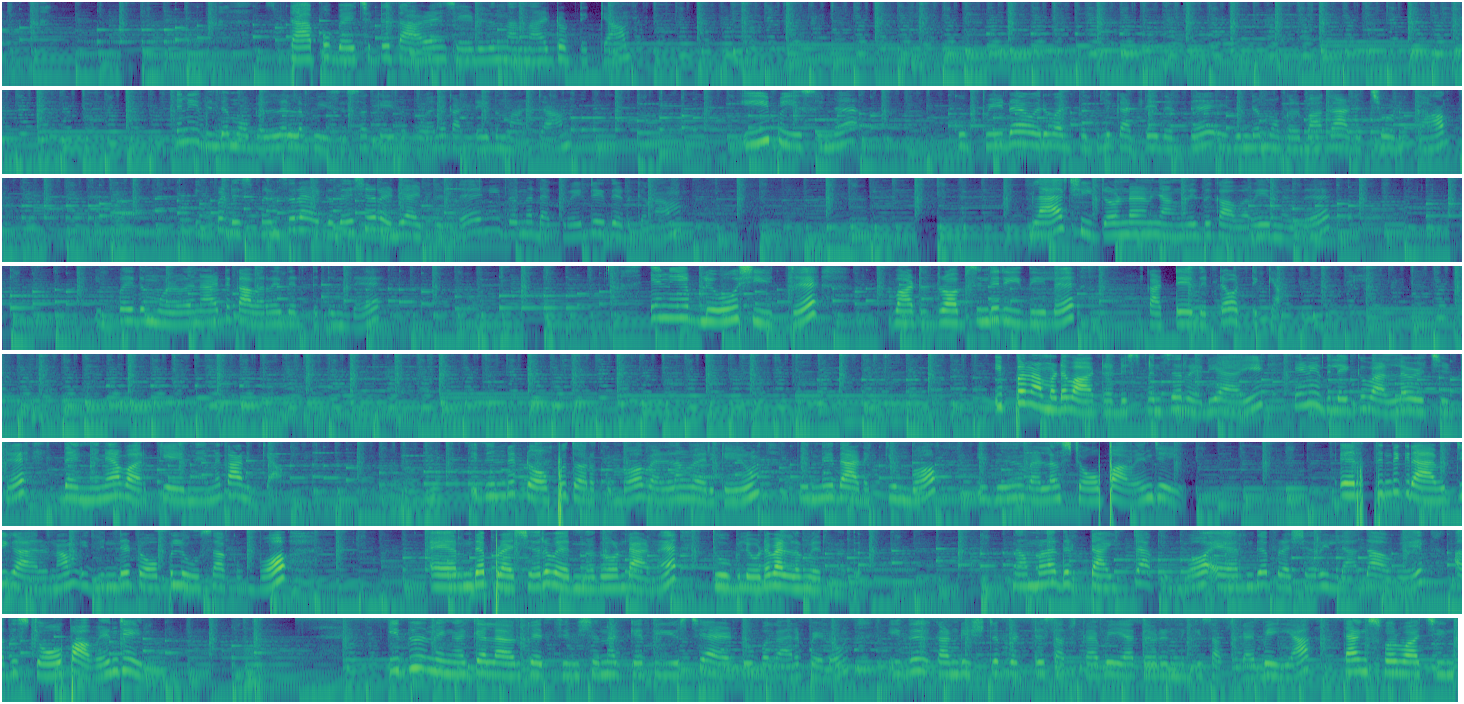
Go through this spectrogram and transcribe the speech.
ടാപ്പ് ഉപയോഗിച്ചിട്ട് താഴെ സൈഡിൽ നന്നായിട്ട് ഒട്ടിക്കാം. മുകളിലുള്ള പീസസ് ഒക്കെ ഇതുപോലെ കട്ട് ചെയ്ത് മാറ്റാം. ഈ പീസിന് കുപ്പിയുടെ ഒരു വലുപ്പത്തിൽ കട്ട് ചെയ്തിട്ട് ഇതിന്റെ മുകൾ ഭാഗം അടച്ചു കൊടുക്കാം. ഇപ്പൊ ഡിസ്പെൻസർ ഏകദേശം റെഡി ആയിട്ടുണ്ട്. ഇനി ഇതൊന്ന് ഡെക്കറേറ്റ് ചെയ്തെടുക്കണം. ബ്ലാക്ക് ഷീറ്റ് കൊണ്ടാണ് ഞങ്ങളിത് കവർ ചെയ്യുന്നത്. ഇപ്പൊ ഇത് മുഴുവനായിട്ട് കവർ ചെയ്തെടുത്തിട്ടുണ്ട്. ഇനി ബ്ലൂ ഷീറ്റ് വാട്ടർ ഡ്രോപ്സിന്റെ രീതിയിൽ കട്ട് ചെയ്തിട്ട് ഒട്ടിക്കാം. ഇപ്പം നമ്മുടെ വാട്ടർ ഡിസ്പെൻസർ റെഡിയായി ഇതിലേക്ക് വെള്ളം ഒഴിച്ചിട്ട് ഇതെങ്ങനെയാ വർക്ക് ചെയ്യുന്നതെന്ന് കാണിക്കാം. ഇതിന്റെ ടോപ്പ് തുറക്കുമ്പോൾ വെള്ളം വരികയും പിന്നെ ഇത് അടയ്ക്കുമ്പോൾ ഇത് വെള്ളം സ്റ്റോപ്പ് ആവുകയും ചെയ്യും. എർത്തിന്റെ ഗ്രാവിറ്റി കാരണം ഇതിന്റെ ടോപ്പ് ലൂസാക്കുമ്പോൾ എയറിന്റെ പ്രഷർ വരുന്നത് കൊണ്ടാണ് ട്യൂബിലൂടെ വെള്ളം വരുന്നത്. നമ്മളത് എയറിന്റെ പ്രഷർ ഇല്ലാതാവുകയും അത് സ്റ്റോപ്പ് ആവുകയും ചെയ്യുന്നു. ഇത് നിങ്ങൾക്ക് എല്ലാവർക്കും എക്സിബിഷനൊക്കെ തീർച്ചയായിട്ടും ഉപകാരപ്പെടും. ഇത് കണ്ട് ഇഷ്ടപ്പെട്ട് സബ്സ്ക്രൈബ് ചെയ്യാത്തവരുണ്ടെങ്കിൽ സബ്സ്ക്രൈബ് ചെയ്യുക. Thanks for watching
